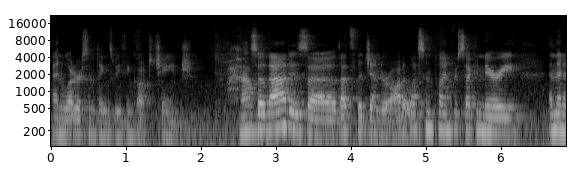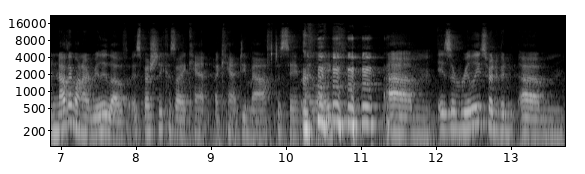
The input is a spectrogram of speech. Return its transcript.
and what are some things we think ought to change Wow. so that is uh, that's the gender audit lesson plan for secondary and then another one I really love, especially because I can't I can't do math to save my life, um, is a really sort of a, um,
